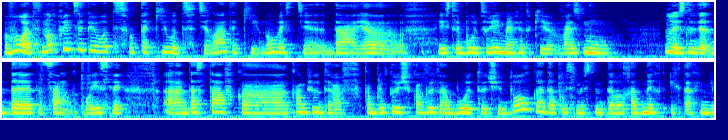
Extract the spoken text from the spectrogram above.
Вот, ну, в принципе, вот, вот такие вот дела, такие новости. Да, я, если будет время, все-таки возьму, ну, если да, да это самое, какое, если а, доставка компьютеров, комплектующих компьютеров будет очень долго, допустим, если до выходных их так и не,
